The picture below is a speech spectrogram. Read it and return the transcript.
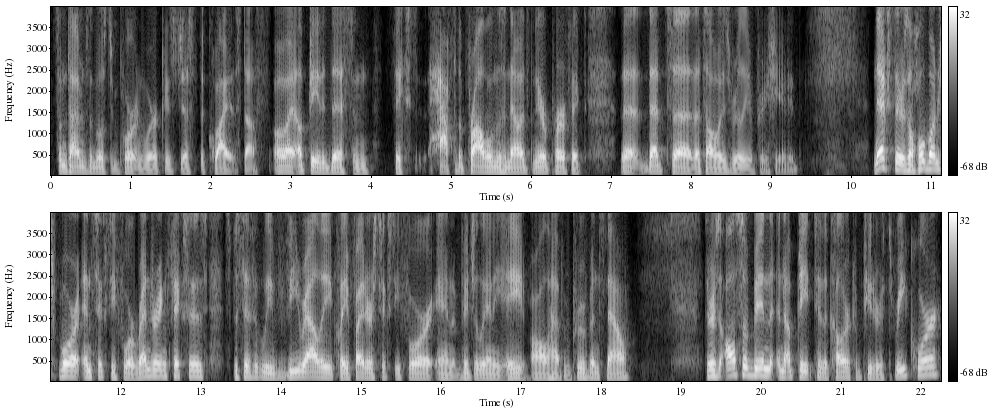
sometimes the most important work is just the quiet stuff. Oh, I updated this and fixed half the problems and now it's near perfect. That that's uh, that's always really appreciated. Next, there's a whole bunch more N64 rendering fixes, specifically V-Rally, Clay Fighter 64, and Vigilante 8 all have improvements now. There's also been an update to the Color Computer 3 core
